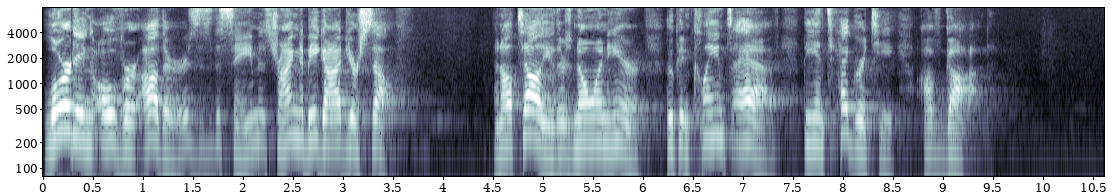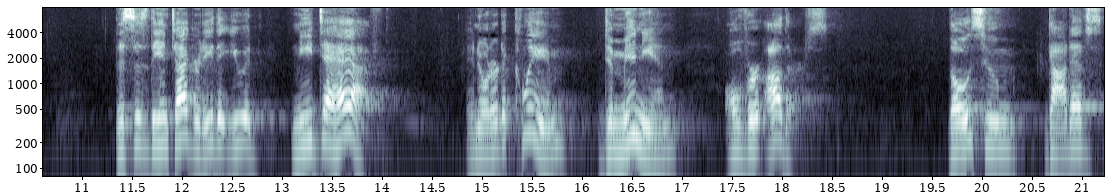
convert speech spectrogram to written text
Lording over others is the same as trying to be God yourself. And I'll tell you, there's no one here who can claim to have the integrity of God. This is the integrity that you would need to have in order to claim dominion over others. Those whom God has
